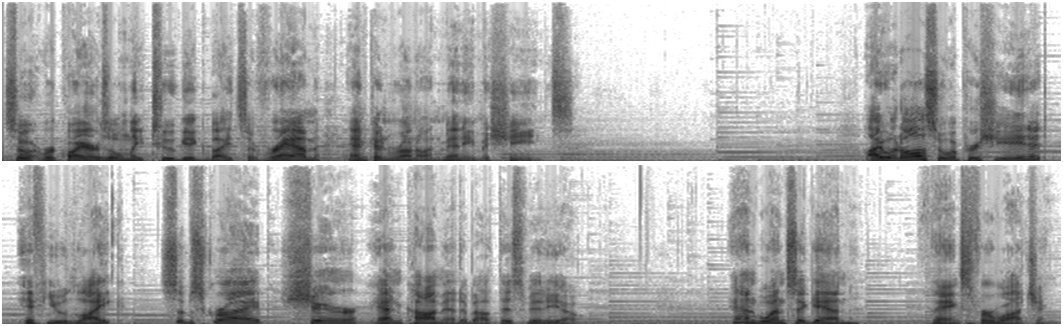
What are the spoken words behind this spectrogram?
so it requires only 2 gigabytes of RAM and can run on many machines. I would also appreciate it if you like, subscribe, share, and comment about this video. And once again, thanks for watching.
